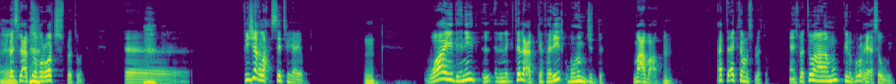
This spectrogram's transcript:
إيه. بس لعبت Overwatch Splatoon آه في شغلة حسيت فيها أيضا مم. وايد هني إنك تلعب كفريق مهم جدا مع بعض مم. حتى أكثر من Splatoon يعني Splatoon أنا ممكن بروحي أسوي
